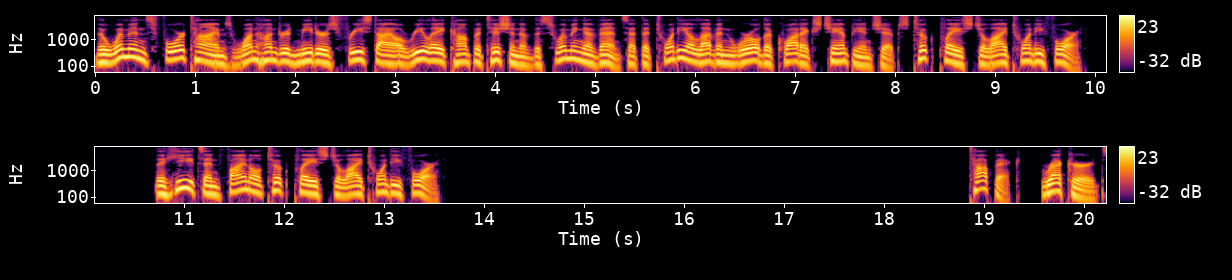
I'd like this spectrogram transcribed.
The women's 4 times 100 meters freestyle relay competition of the swimming events at the 2011 World Aquatics Championships took place July 24. The heats and final took place July 24. Topic: Records.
